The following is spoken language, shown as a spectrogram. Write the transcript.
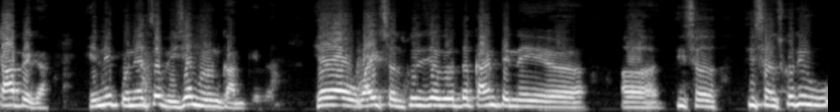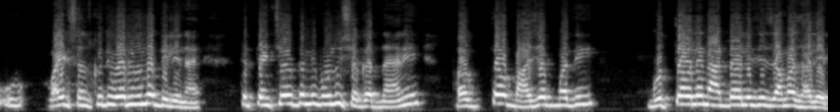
टाप आहे का? ह्यांनी पुण्याचं व्हिजन म्हणून काम केलं. ह्या वाईट संस्कृतीच्या विरुद्ध कायम त्यांनी ती ती संस्कृती वाईट संस्कृती वर येऊनच दिली नाही. तर त्यांच्यावर मी बोलू शकत नाही. आणि फक्त भाजपमध्ये गुत्त्यावाले नाट्यवाले जे जमा झालेत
